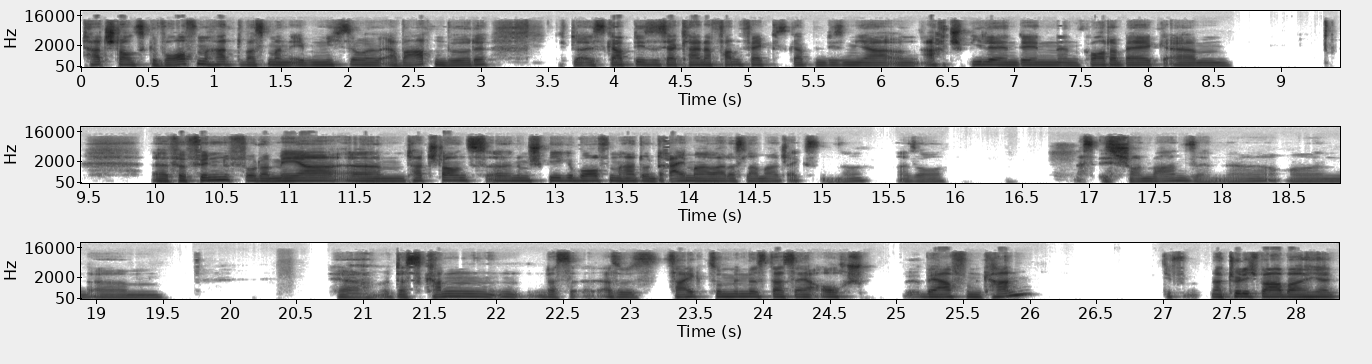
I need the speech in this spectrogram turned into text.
Touchdowns geworfen hat, was man eben nicht so erwarten würde. Es gab dieses Jahr kleiner Fun Fact, es gab in diesem Jahr acht Spiele, in denen ein Quarterback ähm, äh, für fünf oder mehr ähm, Touchdowns äh, in einem Spiel geworfen hat und dreimal war das Lamar Jackson. Ne? Also das ist schon Wahnsinn. Ne? Und ähm, ja, das kann, das, also es zeigt zumindest, dass er auch werfen kann. Die, natürlich war aber hier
